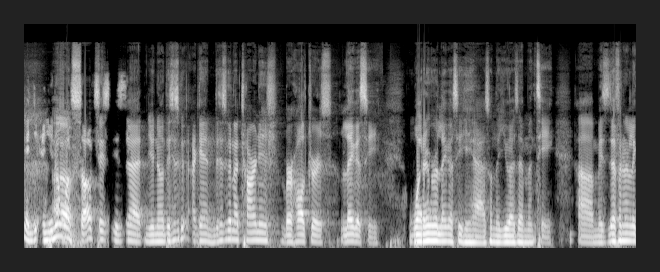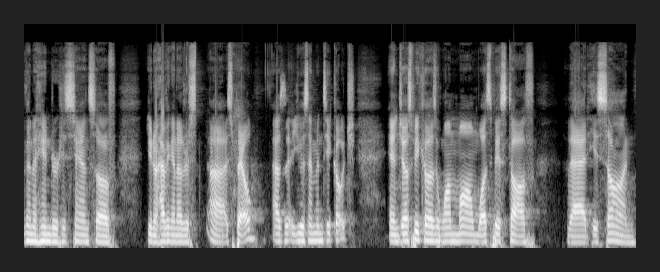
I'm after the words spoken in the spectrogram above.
and, and you know um, what sucks is, is that you know this is again this is going to tarnish Berhalter's legacy, whatever legacy he has on the USMNT. Um, it's definitely going to hinder his chance of you know having another uh, spell as the USMNT coach. And just because one mom was pissed off that his son,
